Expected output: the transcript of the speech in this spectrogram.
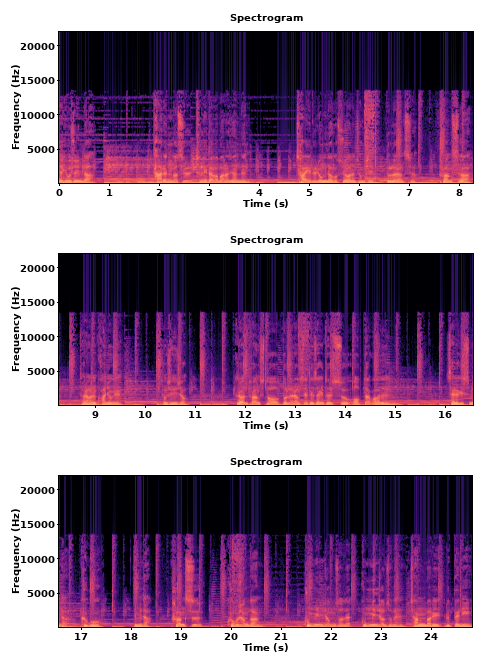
안녕하세요. 김호준입니다. 다른 것을 틀리다고 말하지 않는 차이를 용인하고 수용하는 정신, 톨레랑스. 프랑스가 자랑하는 관용의 정신이죠. 그런 프랑스도 톨레랑스의 대상이 될 수 없다고 하는 세력이 있습니다. 극우입니다. 프랑스 극우정당 국민정선의, 국민전선의 장마리 르펜이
